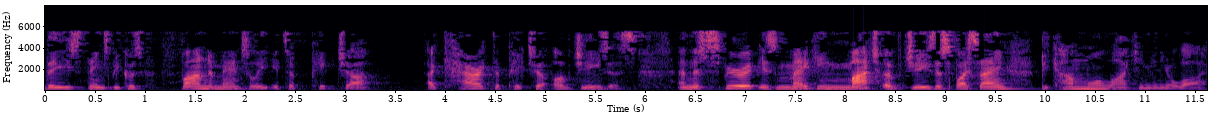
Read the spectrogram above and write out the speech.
these things because fundamentally it's a picture, a character picture of Jesus. And the Spirit is making much of Jesus by saying, become more like Him in your life.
